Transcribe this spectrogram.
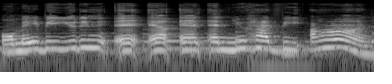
Or maybe you didn't, and, and, and you had beyond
